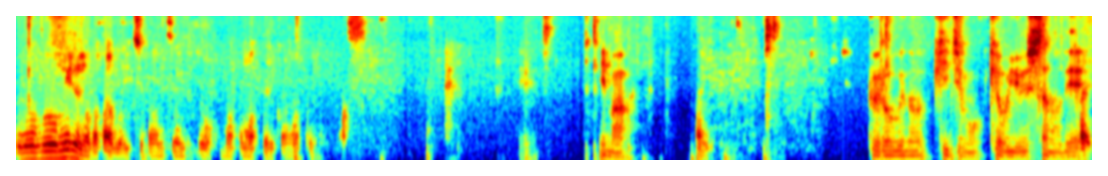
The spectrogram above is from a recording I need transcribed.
ブログを見るのが多分一番全部情報まとまってるかなと思います。今、はいブログの記事も共有したので、はい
